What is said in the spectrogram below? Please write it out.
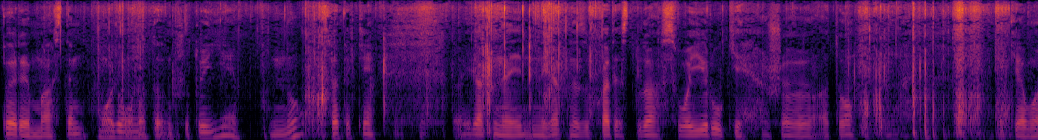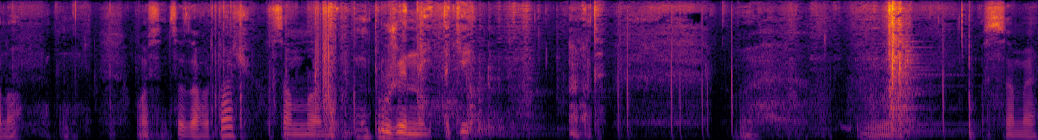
перемастимо. Може воно там що то є. Ну, все-таки як не, ніяк не запхати туди свої руки, що, а то таке воно. Ось це загортач, сам пружинний такий. От. І саме,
